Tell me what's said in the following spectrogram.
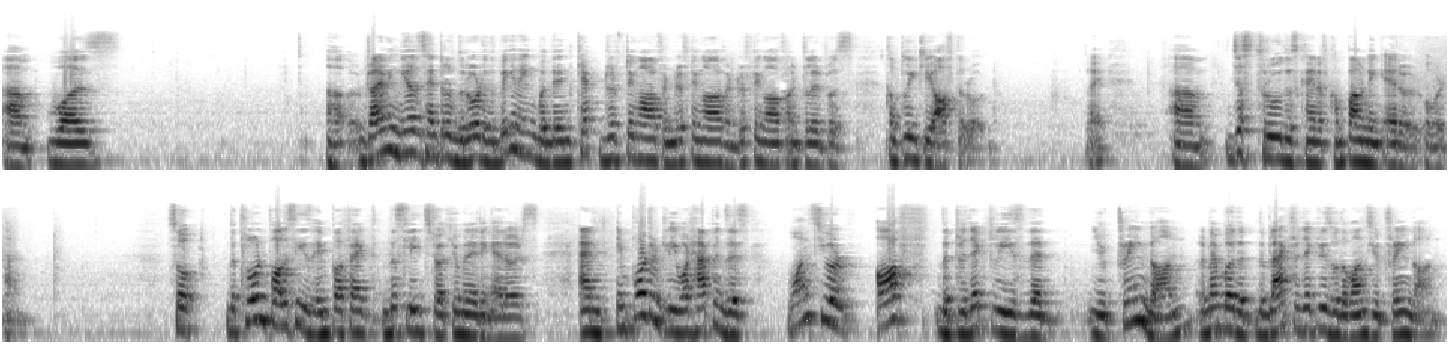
um, was uh, driving near the center of the road at the beginning, but then kept drifting off and drifting off and drifting off until it was completely off the road, right? Um, just through this kind of compounding error over time. So the clone policy is imperfect. This leads to accumulating errors. And importantly, what happens is once you're off the trajectories that you trained on, remember that the black trajectories were the ones you trained on.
